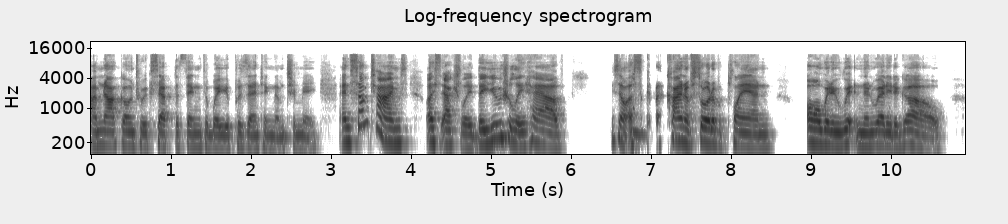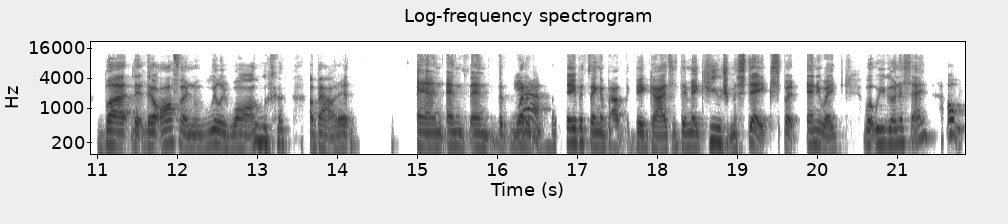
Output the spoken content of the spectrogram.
i'm not going to accept the things the way you're presenting them to me and sometimes actually they usually have you know a, a kind of sort of a plan already written and ready to go but they're often really wrong about it. And and and the, yeah. one of the favorite thing about the big guys is they make huge mistakes. But anyway, what were you going to say? Oh,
